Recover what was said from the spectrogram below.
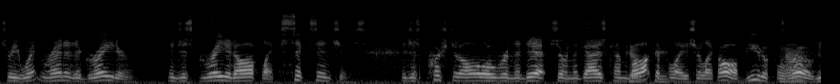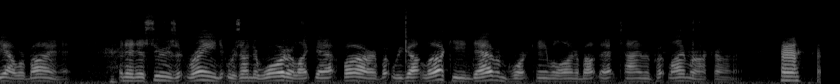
so he went and rented a grader and just graded off like six inches. And just pushed it all over in the ditch. So when the guys come bought the place, they're like, "Oh, beautiful road. Yeah, we're buying it." And then as soon as it rained, it was underwater like that far. But we got lucky, and Davenport came along about that time and put lime rock on it.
